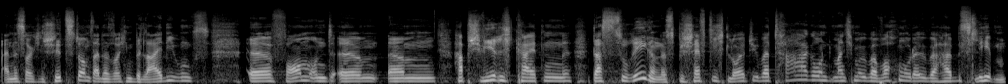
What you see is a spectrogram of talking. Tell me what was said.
eines solchen Shitstorms, einer solchen Beleidigungsform und ähm, ähm habe Schwierigkeiten, das zu regeln. Das beschäftigt Leute über Tage und manchmal über Wochen oder über halbes Leben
